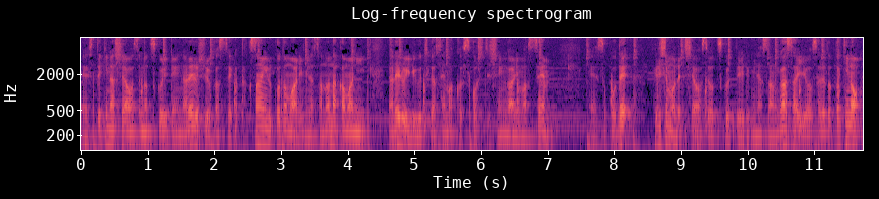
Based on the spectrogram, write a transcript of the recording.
えー素敵な幸せな作り手になれる就活生がたくさんいることもあり皆さんの仲間になれる入り口が狭く少し自信がありません。えーそこでフェリシモで幸せを作っている皆さんが採用された時の、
